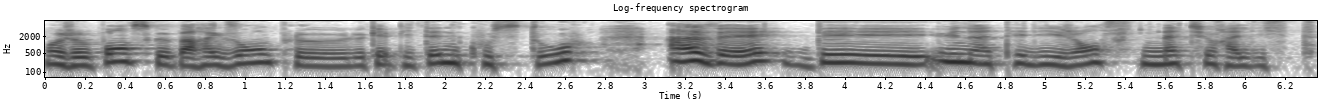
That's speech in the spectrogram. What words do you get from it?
Moi, je pense que, par exemple, le capitaine Cousteau avait une intelligence naturaliste.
